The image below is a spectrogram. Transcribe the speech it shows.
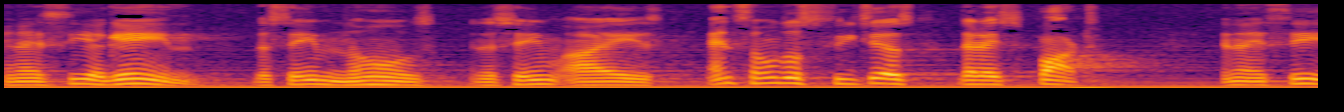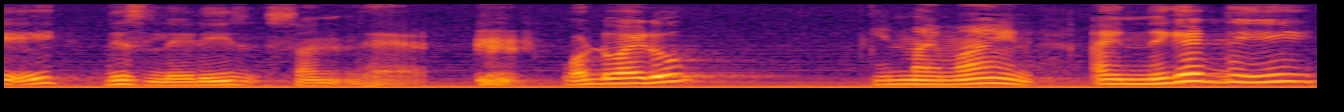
and I see again the same nose and the same eyes and some of those features that I spot, and I see this lady's son there. what do I do? In my mind, I negate the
